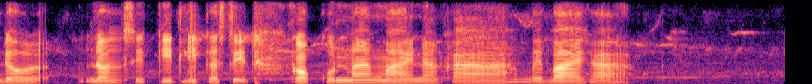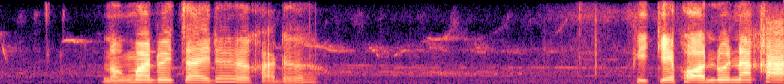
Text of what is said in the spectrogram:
เดี๋ยวเดี๋ยวสิติดลิขสิทธิ์ขอบคุณมากมายนะคะบ๊ายบายค่ะ น้องมาด้วยใจเด้อค่ะ เด้อพี่เจพรด้วยนะคะ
